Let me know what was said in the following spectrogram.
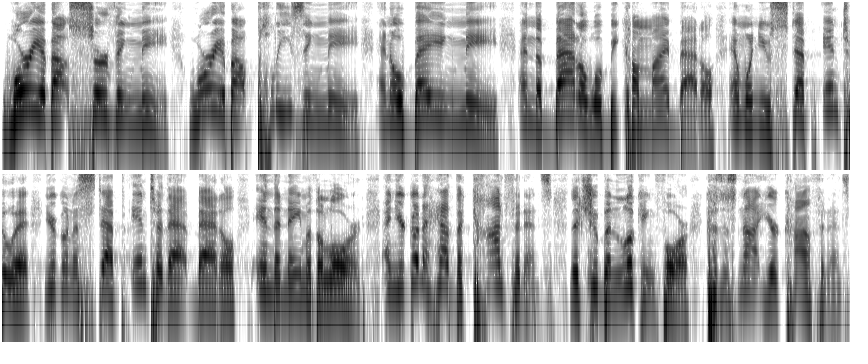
Worry about serving me. Worry about pleasing me and obeying me, and the battle will become my battle. And when you step into it, you're going to step into that battle in the name of the Lord. And you're going to have the confidence that you've been looking for because it's not your confidence,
